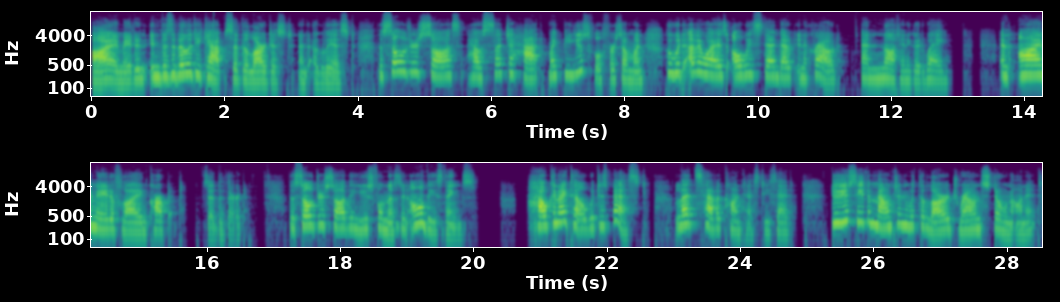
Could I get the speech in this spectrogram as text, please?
I made an invisibility cap, said the largest and ugliest. The soldiers saw how such a hat might be useful for someone who would otherwise always stand out in a crowd, and not in a good way. And I made a flying carpet, said the third. The soldiers saw the usefulness in all these things. How can I tell which is best? Let's have a contest, he said. Do you see the mountain with the large round stone on it?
